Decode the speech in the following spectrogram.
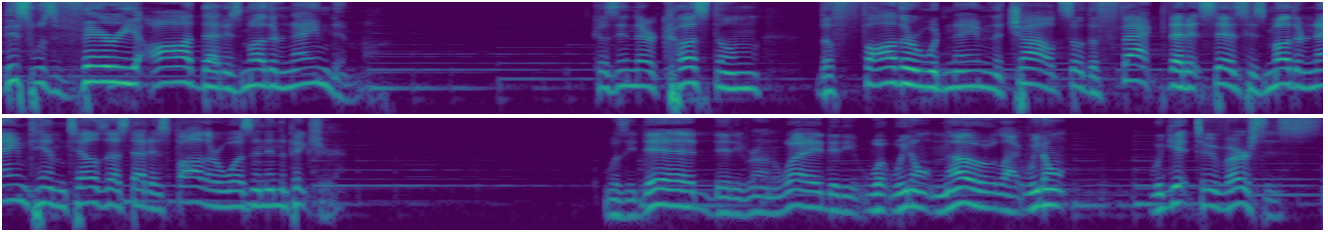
This was very odd that his mother named him. Because in their custom, the father would name the child. So the fact that it says his mother named him tells us that his father wasn't in the picture. Was he dead? Did he run away? Did he what we don't know, like we don't we get two verses.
